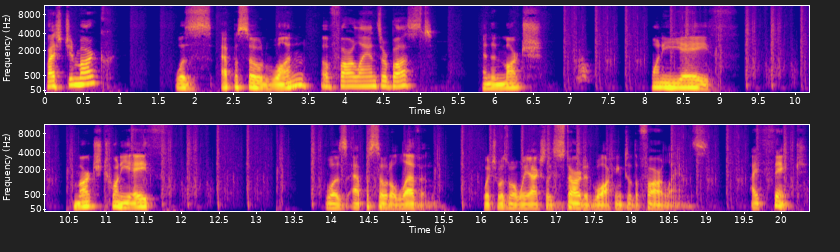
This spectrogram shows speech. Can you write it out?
Question mark? Was episode 1 of Far Lands or Bust. And then March 28th. March 28th was episode 11, which was when we actually started walking to the far lands. I think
